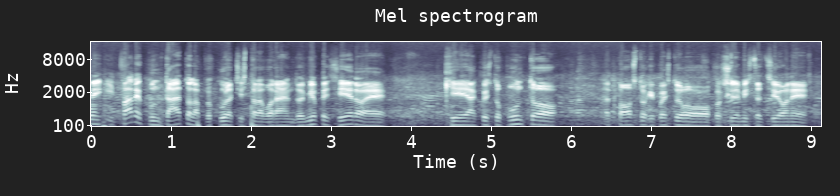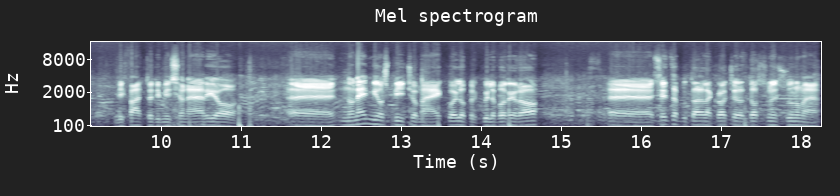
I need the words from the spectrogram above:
Beh, il faro è puntato, la procura ci sta lavorando, il mio pensiero è che a questo punto, posto che questo Consiglio di amministrazione di fatto è dimissionario, eh, non è il mio auspicio ma è quello per cui lavorerò, eh, senza buttare la croce addosso a nessuno, ma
